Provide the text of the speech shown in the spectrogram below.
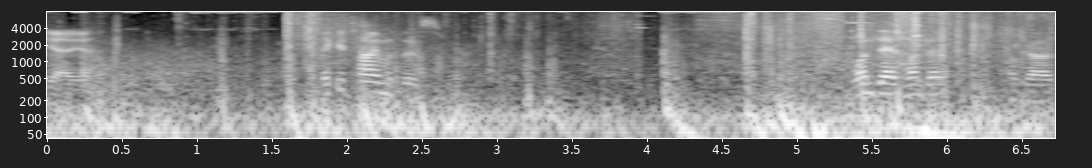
Yeah, yeah. Take your time with this. One dead, one dead. Oh god.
